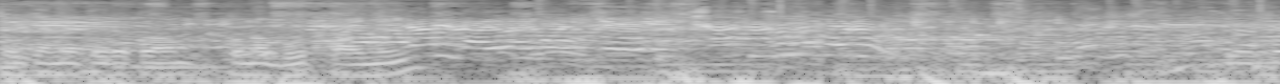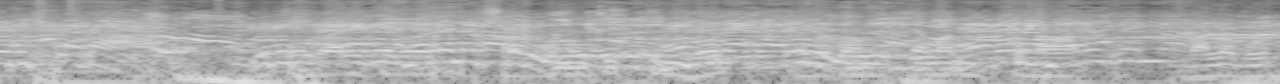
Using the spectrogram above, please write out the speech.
সেইখানে তো এরকম কোনো ভূত পাইনি তেমন কোনো ভালো ভূত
